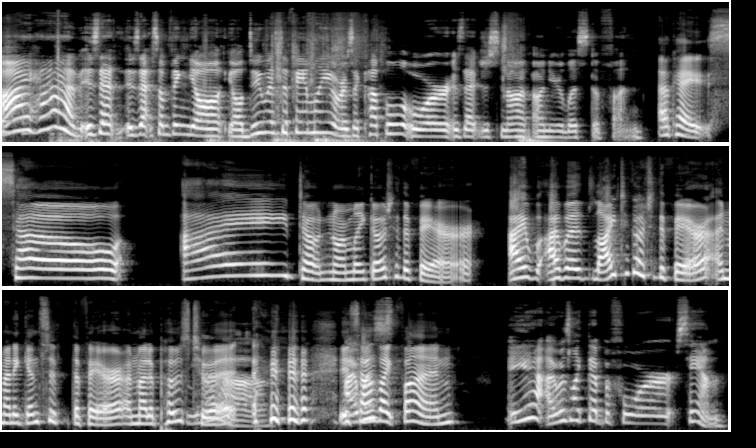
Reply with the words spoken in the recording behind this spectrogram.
I have. Is that is that something y'all y'all do as a family or as a couple, or is that just not on your list of fun? Okay, so I don't normally go to the fair. I, I would like to go to the fair. I'm not against the fair. I'm not opposed to yeah. it. it I sounds was, like fun. Yeah, I was like that before Sam.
